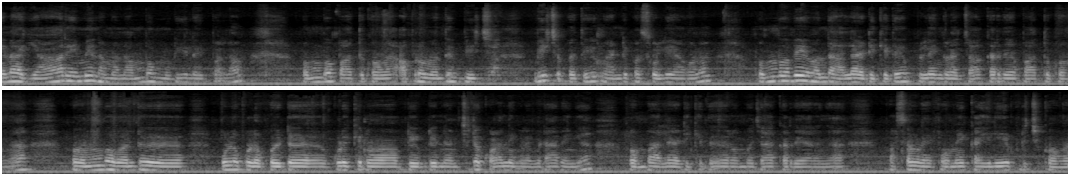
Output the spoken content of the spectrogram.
ஏன்னா யாரையுமே நம்ம நம்ப முடியல இப்போல்லாம். ரொம்ப பார்த்துக்கோங்க அப்புறம் வந்து பீச் பீச்சை பற்றியும் கண்டிப்பாக சொல்லி ஆகணும். ரொம்பவே வந்து அலை அடிக்குது. பிள்ளைங்களை ஜாக்கிரதையாக பார்த்துக்கோங்க ரொம்ப வந்து உள்ளுக்குள்ளே போயிட்டு குளிக்கணும் அப்படி இப்படின்னு நினச்சிட்டு குழந்தைங்கள விடாதீங்க. ரொம்ப அலை அடிக்குது. ரொம்ப ஜாக்கிரதையாக இருங்க. பசங்களை எப்போவுமே கையிலேயே பிடிச்சிக்கோங்க.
